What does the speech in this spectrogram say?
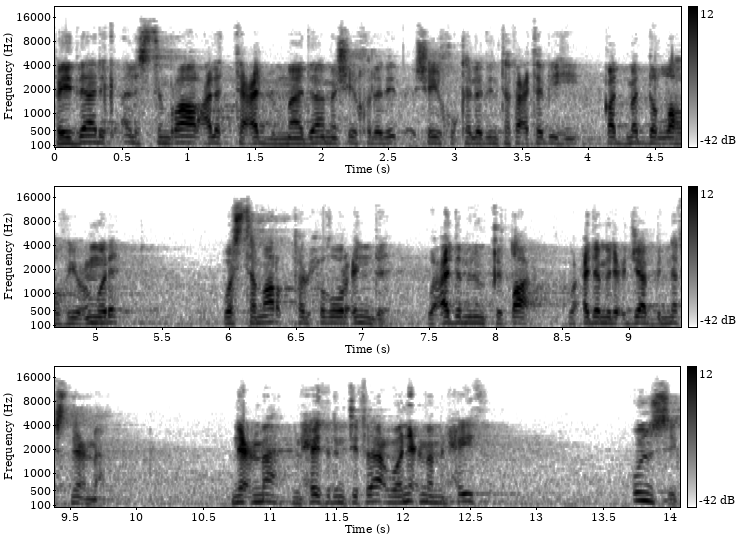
فلذلك الاستمرار على التعلم ما دام شيخ الذي شيخك الذي انتفعت به قد مد الله في عمره واستمر فالحضور عنده وعدم الانقطاع وعدم الإعجاب بالنفس نعمة. نعمة من حيث الانتفاع ونعمة من حيث أنسك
